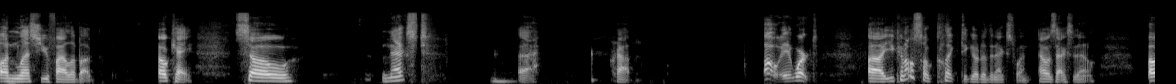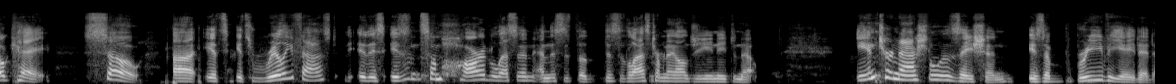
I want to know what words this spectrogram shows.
unless you file a bug. Okay, so next, ah, crap. Oh, it worked. Uh, you can also click to go to the next one. That was accidental. Okay, so uh, it's it's really fast. This isn't some hard lesson, and this is the this is the last terminology you need to know. Internationalization is abbreviated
